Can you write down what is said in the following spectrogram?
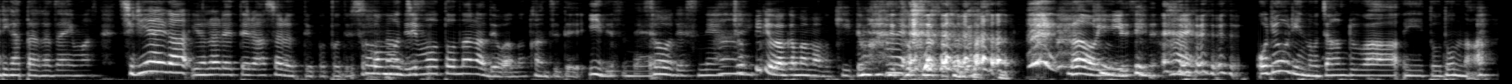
ありがとうございます。知り合いがやられてらっしゃるっていうことで、そこも地元ならではな感じでいいですね。そうですね、はいちょっぴりわがままも聞いてもらえるところとかが、なおいいですね。はい。お料理のジャンルは、えっ、と、どんな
